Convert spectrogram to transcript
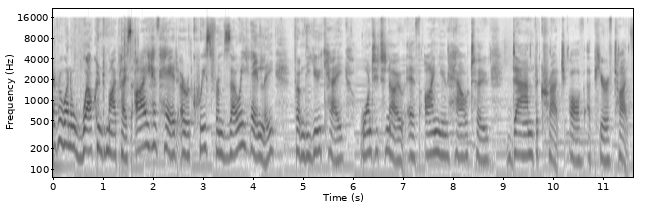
everyone and welcome to my place. I have had a request from Zoe Hanley from the UK wanted to know if I knew how to darn the crutch of a pair of tights.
